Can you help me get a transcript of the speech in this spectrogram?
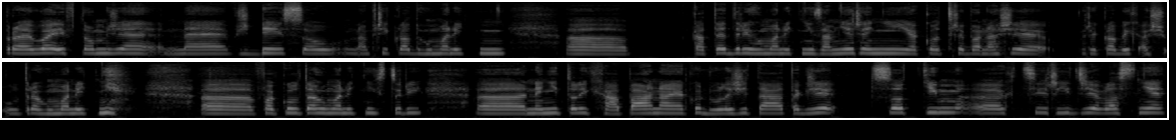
projevuje i v tom, že ne vždy jsou například humanitní katedry, humanitní zaměření, jako třeba naše, řekla bych, až ultrahumanitní fakulta humanitních studií, není tolik chápána jako důležitá, takže co tím uh, chci říct, že vlastně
